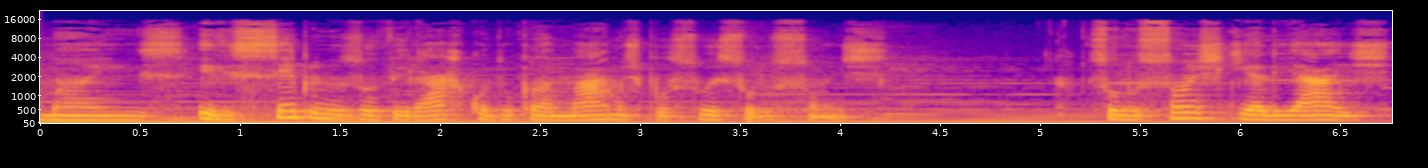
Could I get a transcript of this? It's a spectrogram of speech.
mas Ele sempre nos ouvirá quando clamarmos por suas soluções. Soluções que, aliás,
